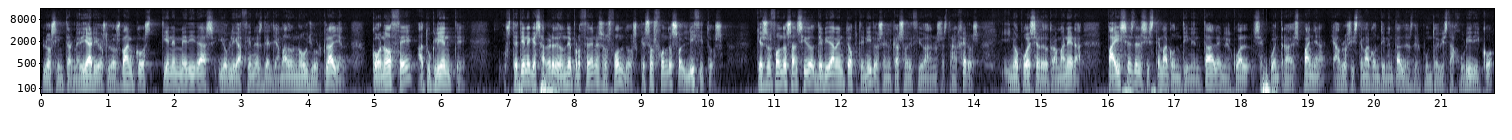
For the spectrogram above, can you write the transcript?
los intermediarios, los bancos tienen medidas y obligaciones del llamado Know Your Client. Conoce a tu cliente. Usted tiene que saber de dónde proceden esos fondos, que esos fondos son lícitos que esos fondos han sido debidamente obtenidos en el caso de ciudadanos extranjeros, y no puede ser de otra manera. Países del sistema continental en el cual se encuentra España, hablo sistema continental desde el punto de vista jurídico,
